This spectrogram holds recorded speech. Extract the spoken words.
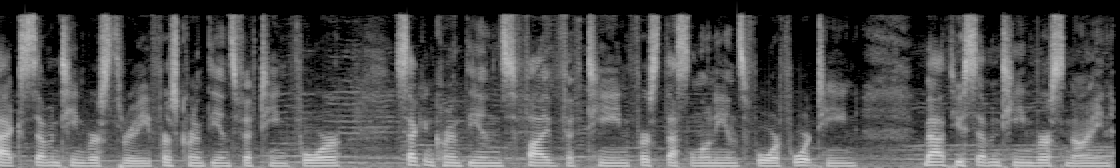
Acts 17, verse 3, 1 Corinthians 15, 4, 2 Corinthians 5, 15, 1 Thessalonians 4, 14, Matthew 17, verse 9,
